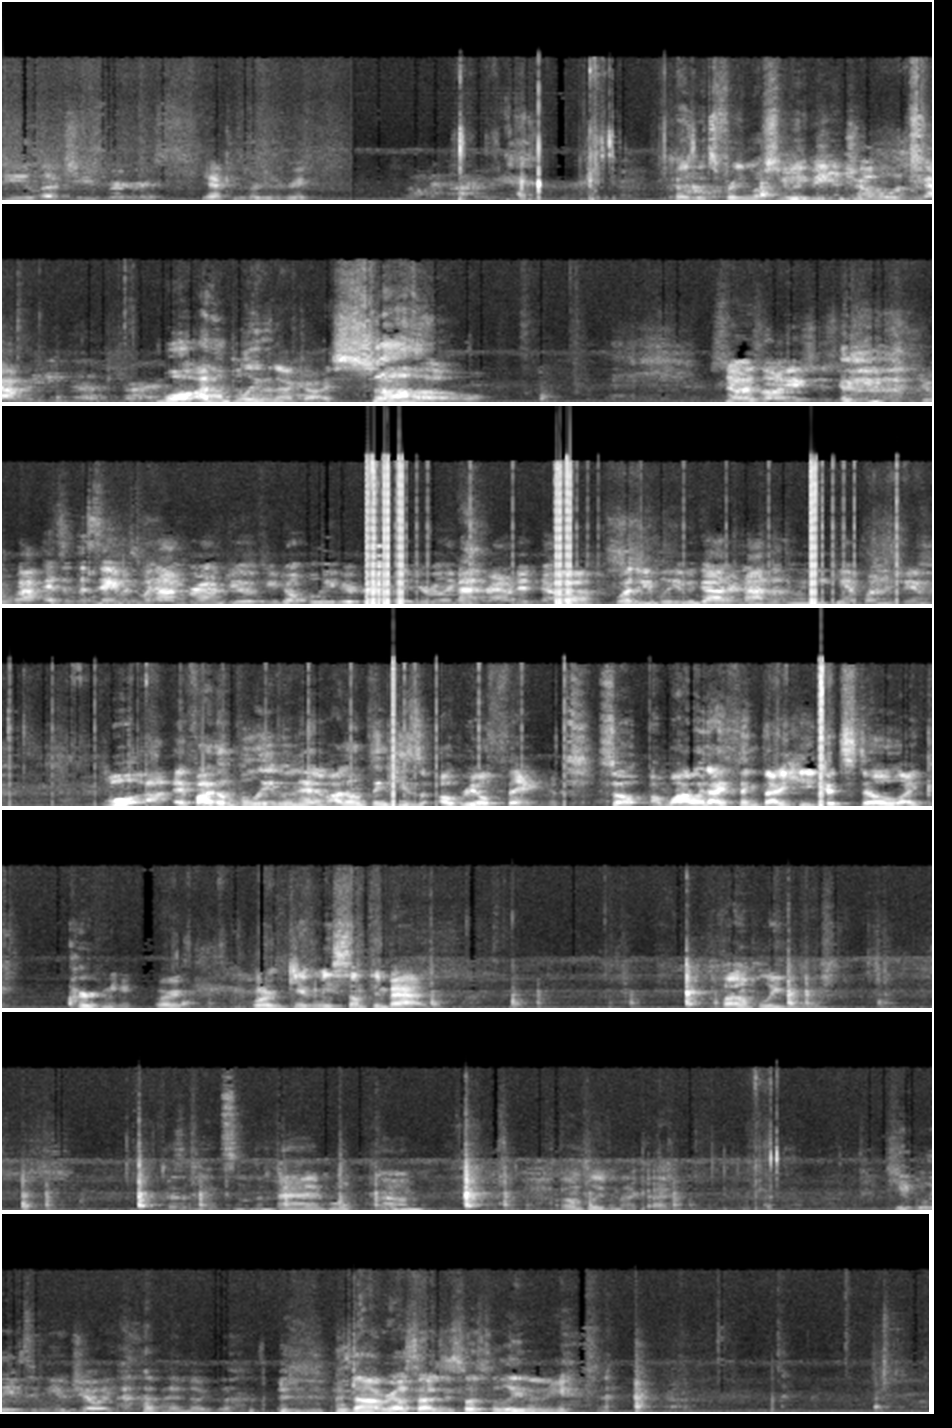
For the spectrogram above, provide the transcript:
Do you love cheeseburgers? Yeah, cheeseburgers are great. Because it's pretty much You would be in trouble with God. Well, I don't believe in that guy. So. So as long as you, you, is it the same as when I'm grounded? you? If you don't believe you're grounded, you're really not grounded. No. Yeah. Whether you believe in God or not doesn't mean He can't punish you. Well, if I don't believe in him, I don't think he's a real thing. So uh, why would I think that he could still like hurt me or or give me something bad? If I don't believe in him, Doesn't mean something bad won't come. I don't believe in that guy. He believes in you, Joey. I know he doesn't. He's not real, so how's he supposed to believe in me?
